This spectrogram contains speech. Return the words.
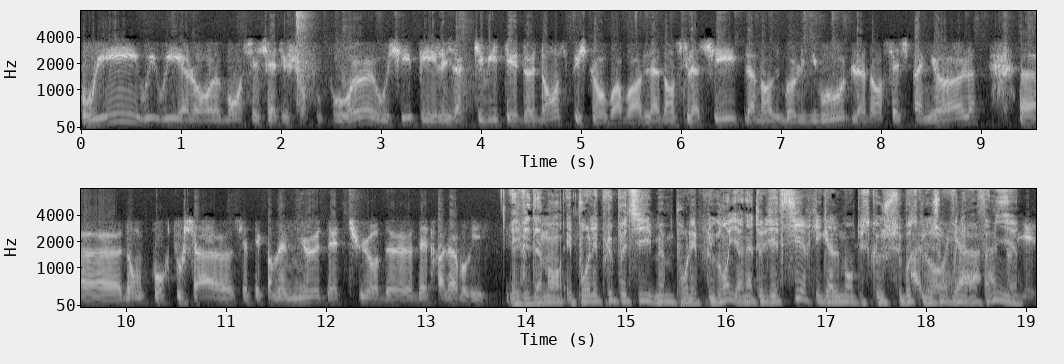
Oui, oui, oui. Alors euh, bon, c'est surtout pour eux aussi, puis les activités de danse, puisqu'on va avoir de la danse classique, de la danse Bollywood, de la danse espagnole. Euh, donc pour tout ça, euh, c'était quand même mieux d'être sûr de- d'être à l'abri. Évidemment. Et pour les plus petits, même pour les plus grands, il y a un atelier de cirque également, puisque je suppose que les gens a en famille. atelier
